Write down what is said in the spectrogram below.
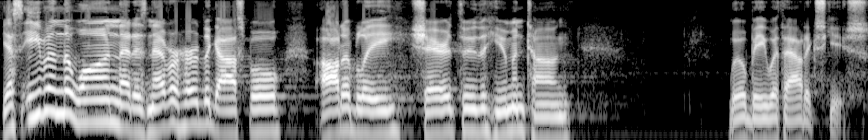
Yes, even the one that has never heard the gospel audibly shared through the human tongue will be without excuse.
